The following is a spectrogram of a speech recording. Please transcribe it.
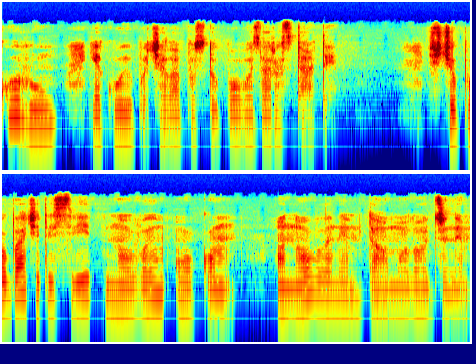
кору, якою почала поступово заростати, щоб побачити світ новим оком, оновленим та омолодженим.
